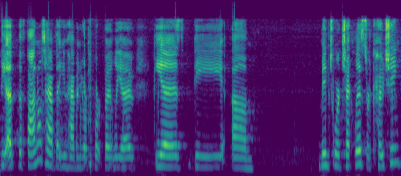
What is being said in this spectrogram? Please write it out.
the, uh, the final tab that you have in your portfolio is the um, mentor checklist or coaching.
